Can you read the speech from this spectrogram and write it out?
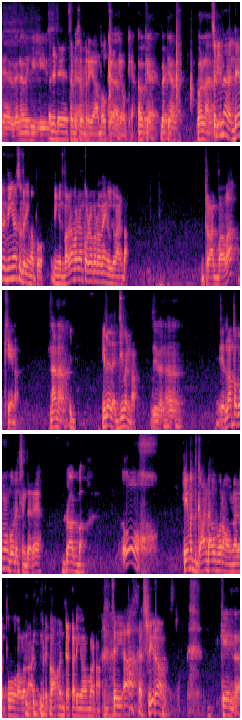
uh, whenever he leaves. Predators அப்படி சொல்றியா? Okay okay okay Okay, but yeah. சொல்லலாம். சரி என்ன தேவ் நீங்க சொல்றீங்க அப்போ. நீங்க வள வள கொட கொடலாம் எங்களுக்கு வேண்டாம். டிராக்பாவா கேனா? நானா? இல்ல இல்ல ஜீவன் தான் ஜீவன். எல்லா பக்கமும் கோல் வச்சிருந்தாரு டிராக்பா. ஓ! ஹேமந்த் காண்டாவ போறான் அவன் மேல. போ அவ்வளவுதான். இப்படி காமெண்ட் ரெக்கார்டிங் வர மாட்டான். சரி ஸ்ரீராம். கேன்ரா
